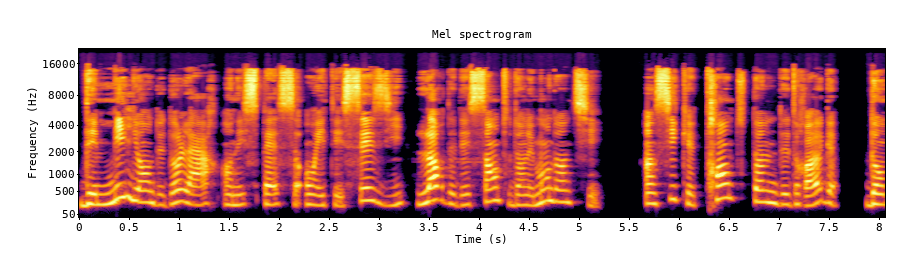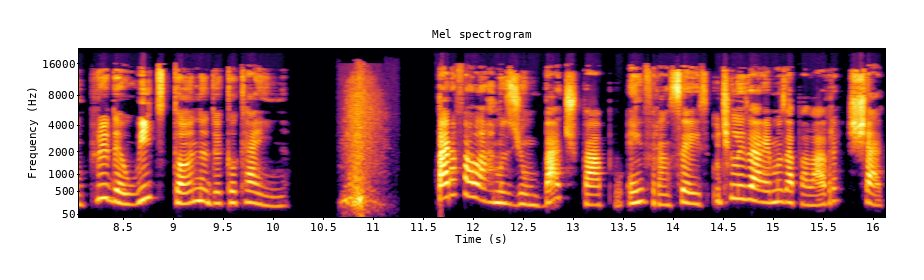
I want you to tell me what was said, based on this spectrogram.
Des millions de dollars en espèces ont été saisis lors des descentes dans le monde entier, ainsi que 30 tonnes de drogue, dont plus de 8 tonnes de cocaïne. Para falarmos de um bate-papo em francês, utilizaremos a palavra chat,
